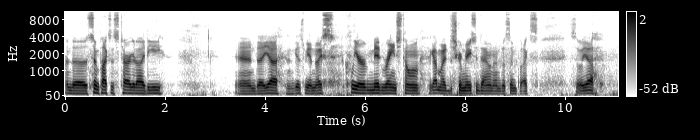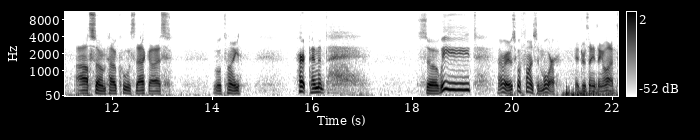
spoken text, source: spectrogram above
on the Simplex's target ID. And uh, yeah, it gives me a nice clear mid-range tone. I got my discrimination down on the Simplex. So yeah, awesome. How cool is that, guys? Little tiny heart pendant. So sweet. Alright, let's go find some more, if there's anything left.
